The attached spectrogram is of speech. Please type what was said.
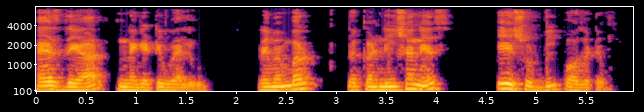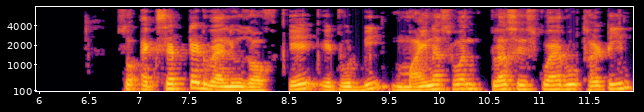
as they are negative value. Remember the condition is a should be positive. So accepted values of a, it would be minus 1 plus square root 13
